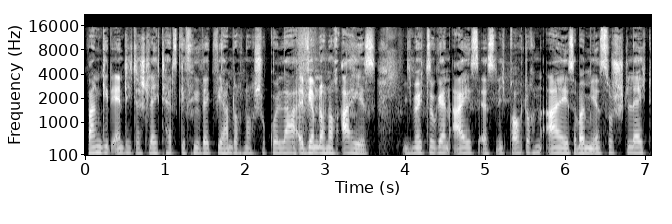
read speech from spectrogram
wann geht endlich das Schlechtheitsgefühl weg? Wir haben doch noch Schokolade, äh, wir haben doch noch Eis. Ich möchte so gern Eis essen. Ich brauche doch ein Eis, aber mir ist so schlecht.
